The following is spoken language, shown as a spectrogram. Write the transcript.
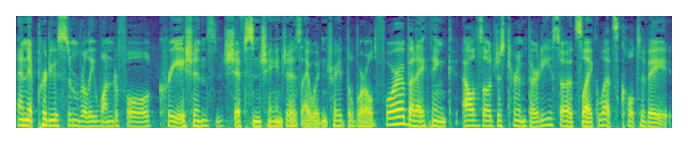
And it produced some really wonderful creations and shifts and changes I wouldn't trade the world for. But I think I also just turned thirty, so it's like let's cultivate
